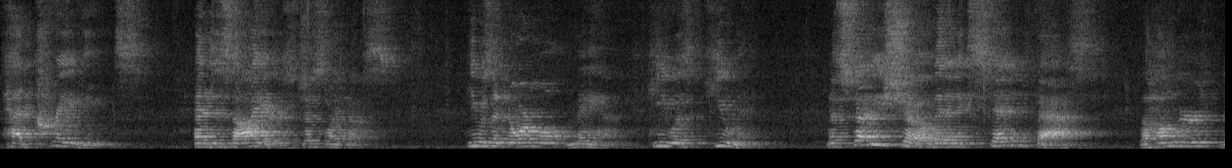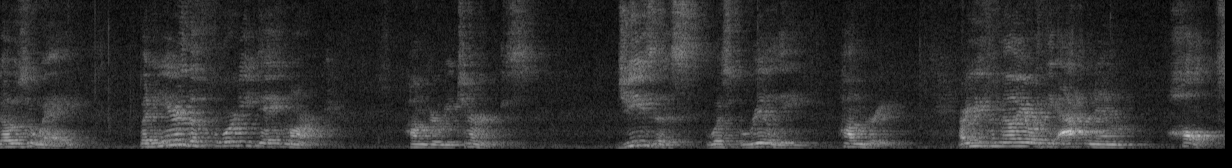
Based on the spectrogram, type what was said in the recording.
had cravings and desires just like us. He was a normal man, he was human. Now, studies show that in extended fast, the hunger goes away, but near the 40 day mark, hunger returns. Jesus was really hungry. Are you familiar with the acronym HALT?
